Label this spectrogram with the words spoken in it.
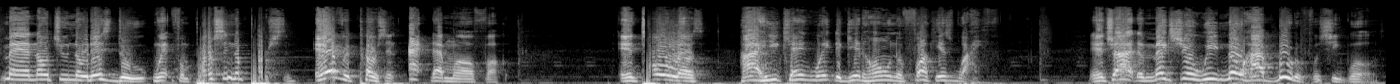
Man, don't you know this dude went from person to person, every person at that motherfucker, and told us how he can't wait to get home to fuck his wife. And tried to make sure we know how beautiful she was.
